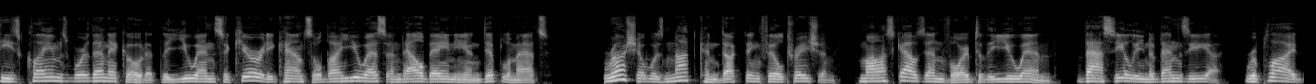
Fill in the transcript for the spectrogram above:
these claims were then echoed at the UN Security Council by US and Albanian diplomats. Russia was not conducting filtration, Moscow's envoy to the UN, Vasily Nebenzia, replied,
